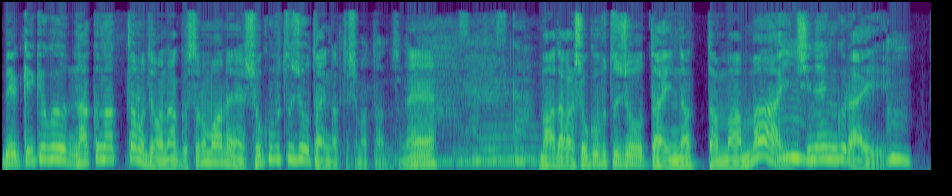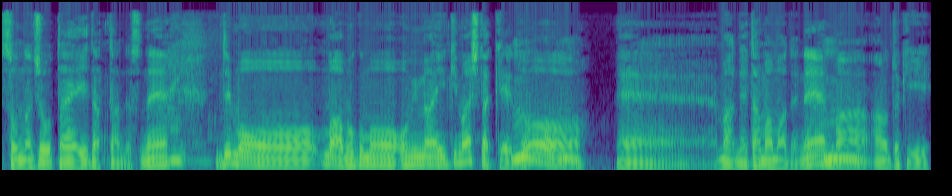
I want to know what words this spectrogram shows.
で、結局亡くなったのではなく、そのままね、植物状態になってしまったんですね。そうですか。まあだから植物状態になったまま、1年ぐらい、そんな状態だったんですね。はい、でも、まあ僕もお見舞い行きましたけど、うんうん。えー、まあ寝たままでね、うん、まああの時、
